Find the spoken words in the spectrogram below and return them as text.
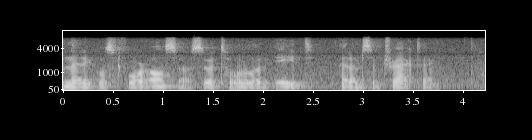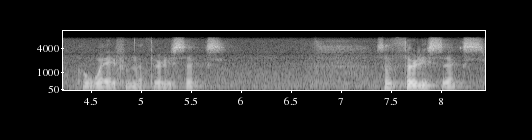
and that equals 4 also. So a total of 8 that I'm subtracting away from the 36. So 36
